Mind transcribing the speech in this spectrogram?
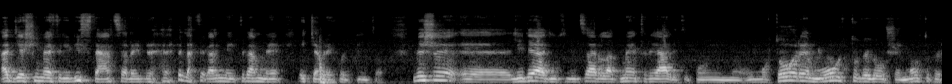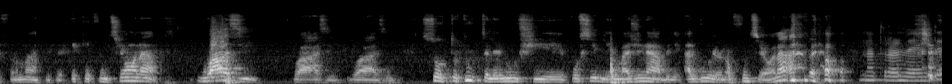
a 10 metri di distanza lateralmente da me e ti avrei colpito. Invece eh, l'idea di utilizzare l'augmented reality con un motore molto veloce, molto performante e che funziona quasi, quasi, quasi sotto tutte le luci possibili e immaginabili, al buio non funziona, però... Naturalmente.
